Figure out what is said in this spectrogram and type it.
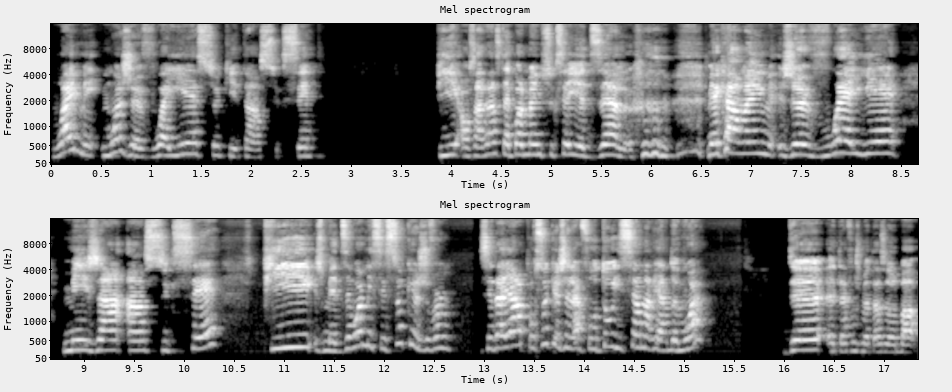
Ouais, mais moi, je voyais ceux qui étaient en succès. Puis on s'entend, c'était pas le même succès il y a 10 ans, là. mais quand même, je voyais mes gens en succès. Puis je me disais, ouais, mais c'est ça que je veux. C'est d'ailleurs pour ça que j'ai la photo ici en arrière de moi. De. Attends, faut que je me sur le bord.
